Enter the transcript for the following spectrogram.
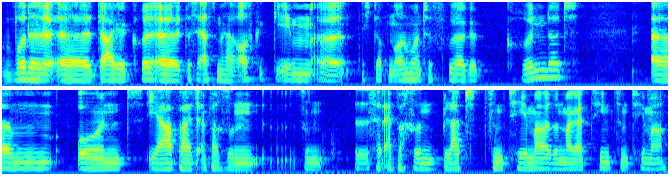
wurde äh, da äh, das erste Mal herausgegeben, äh, ich glaube neun Monate früher gegründet. Ähm, und ja, war halt einfach so ein, so ein, es ist halt einfach so ein Blatt zum Thema, so ein Magazin zum Thema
